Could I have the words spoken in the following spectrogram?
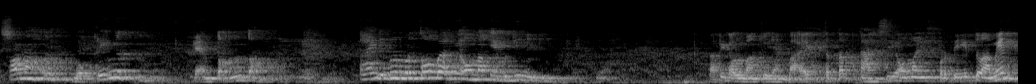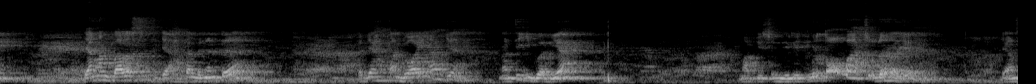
sono eh, bau keringet, kayak entong-entong. Nah ini belum bertobat nih oma kayak begini. Ya. Tapi kalau mantu yang baik, tetap kasih oma yang seperti itu, amin. Jangan balas kejahatan dengan ke kejahatan, doain aja. Nanti juga dia mati sendiri. Bertobat, saudara ya. Jangan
